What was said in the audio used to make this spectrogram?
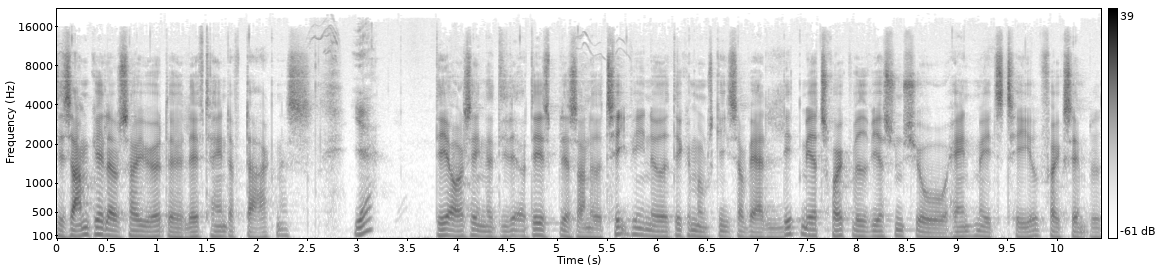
Det samme gælder jo så i øvrigt uh, Left Hand of Darkness. Ja, Det er også en af de der, og det bliver så noget tv noget, det kan man måske så være lidt mere tryg ved. Jeg synes jo Handmaid's Tale for eksempel,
